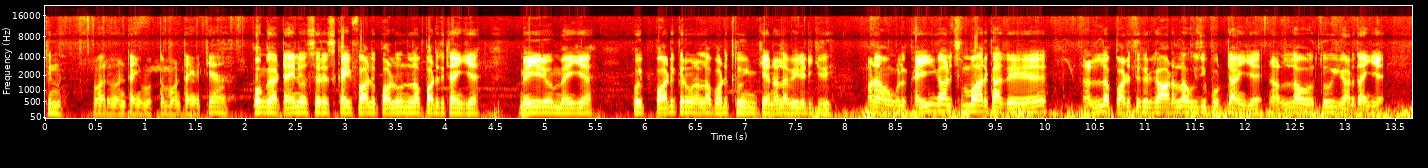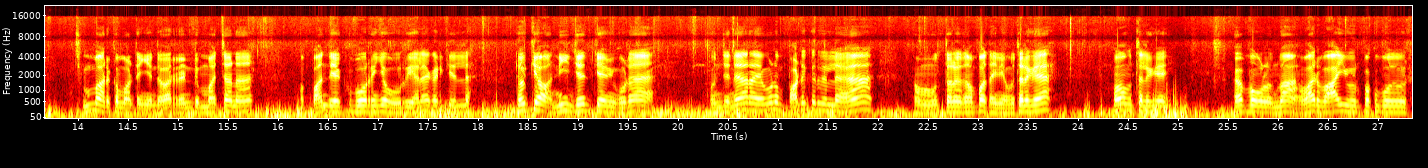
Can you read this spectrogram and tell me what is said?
தின்னு. மாதிரி வந்துட்டாங்க. மொத்தமாக வந்துட்டாங்க. வச்சியா போங்க டைனோசர் ஸ்கை பலூன்லாம் படுத்துட்டாங்க. மெயிரும் மெய்ய போய் படுக்கிறவங்க நல்லா படுத்து தூங்கிக்க நல்லா வெயில் அடிக்குது. ஆனால் அவங்களுக்கு கை கால் சும்மா இருக்காது. நல்லா படுத்துக்கிறக்க ஆடெல்லாம் ஊசி போட்டாங்க நல்லா ஒரு தூக்கி கிடந்தாங்க சும்மா இருக்க மாட்டேங்க. இந்த வாரம் ரெண்டு மச்சானே உட்காந்து எக்கு போடுறீங்க ஒரு இலை கிடைக்கல டோக்கியோ நீ சேர்ந்துட்டியாங்க கூட. கொஞ்சம் நேரம் எவனும் படுக்கிறது இல்லை. நம்ம முத்தலகு தான்ப்பா தனியாக முத்தலகு வா முத்தலகு வேப்பங்குளம் தான் வாரு வாய் ஒரு பக்கம் போகுது ஒரு.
